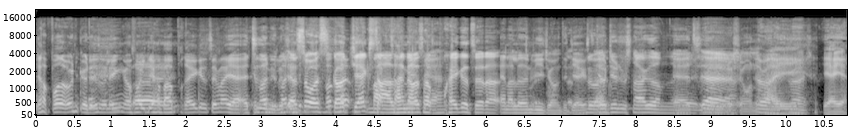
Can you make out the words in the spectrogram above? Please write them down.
jeg har prøvet at undgå det så længe, og folk de har bare prikket til mig, ja, at tid er en illusion. Jeg så også godt Jack Style, han har også haft ja. prikket til dig. Han har lavet en video om det, Jack Style. Det var det, du snakkede om. Ja, tid er en illusion. Right, right. Ja, ja.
